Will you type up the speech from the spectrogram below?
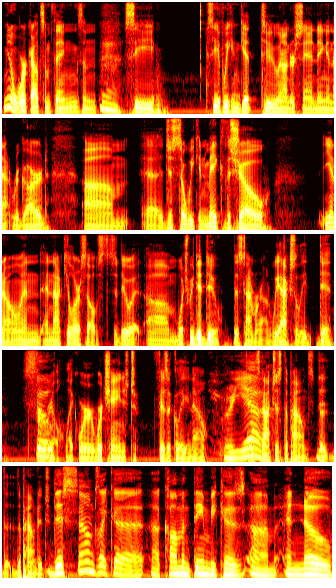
you know, work out some things and mm. see see if we can get to an understanding in that regard. Um, uh, just so we can make the show you know, and and not kill ourselves to do it. Um, which we did do this time around. We actually did so, for real. Like we're we're changed physically now. Yeah, and it's not just the pounds, the the, the poundage. This sounds like a, a common theme because, um, and no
